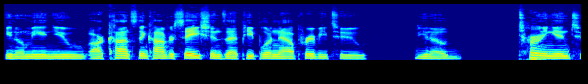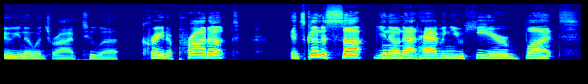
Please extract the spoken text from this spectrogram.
you know, me and you, our constant conversations that people are now privy to. You know, turning into you know a drive to uh, create a product. It's gonna suck, you know, not having you here, but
